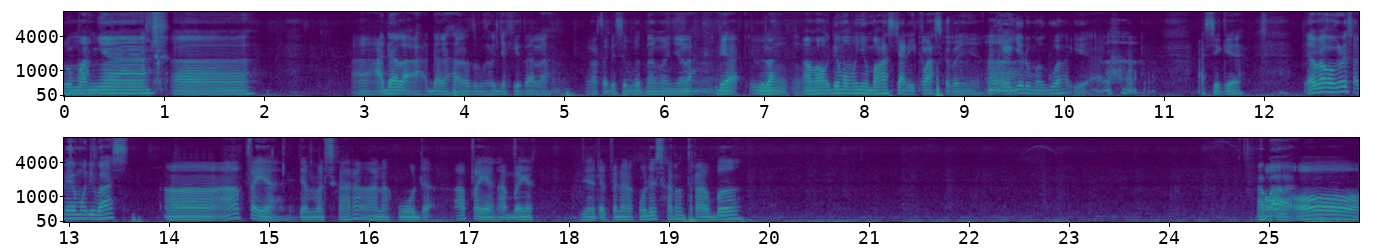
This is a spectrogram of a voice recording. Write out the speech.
rumahnya hmm. uh, uh, adalah adalah salah satu pekerja kita lah. Nggak usah disebut namanya lah. Dia bilang nggak mau dia mau menyumbangkan secara ikhlas katanya. Hmm. aja rumah gua. Ya asik ya. Ya pak kongres ada yang mau dibahas? Uh, apa ya? Zaman sekarang anak muda apa ya? Nggak banyak dihadapi anak muda sekarang trouble. Apa? Oh, oh.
